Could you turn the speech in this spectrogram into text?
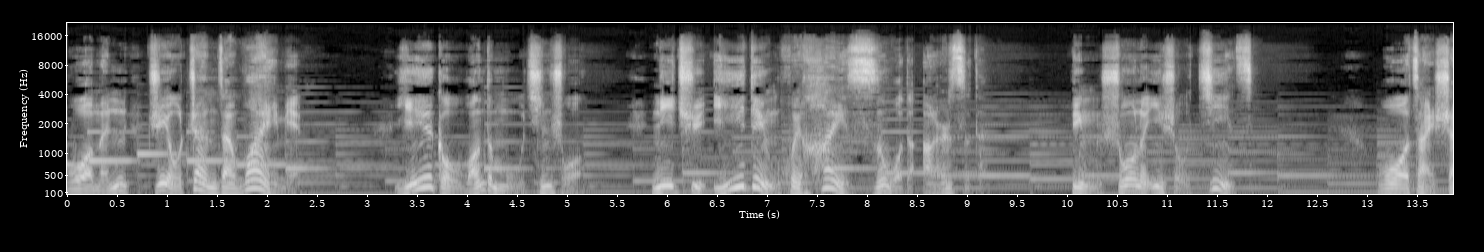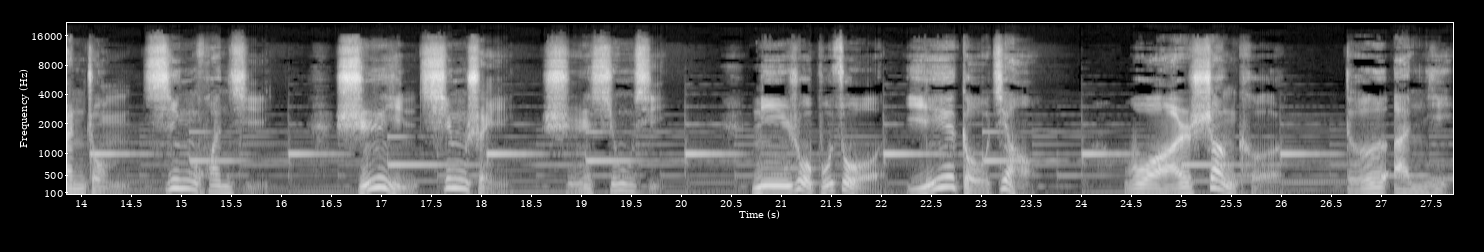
我们只有站在外面。”野狗王的母亲说：“你去一定会害死我的儿子的，并说了一首偈子：我在山中心欢喜，时饮清水时休息。”你若不做野狗叫，我儿尚可得安逸。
